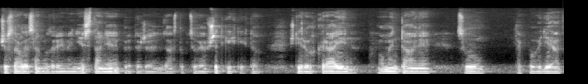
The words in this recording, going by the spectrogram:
čo sa ale samozrejme nestane, pretože zástupcovia všetkých týchto štyroch krajín momentálne sú tak povediac,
